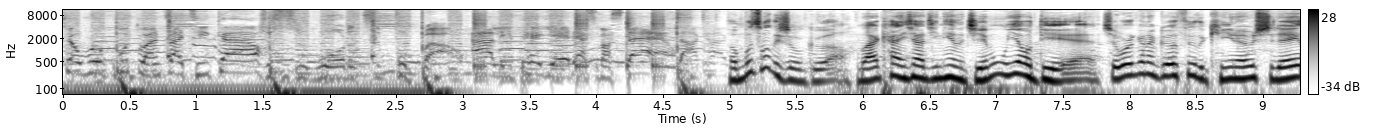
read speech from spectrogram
收入不断在提高，这是我的支付宝，Alipay, yeah, that's my style. 很不错的一首歌我们来看一下今天的节目要点。So we're gonna go through the keynote today.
